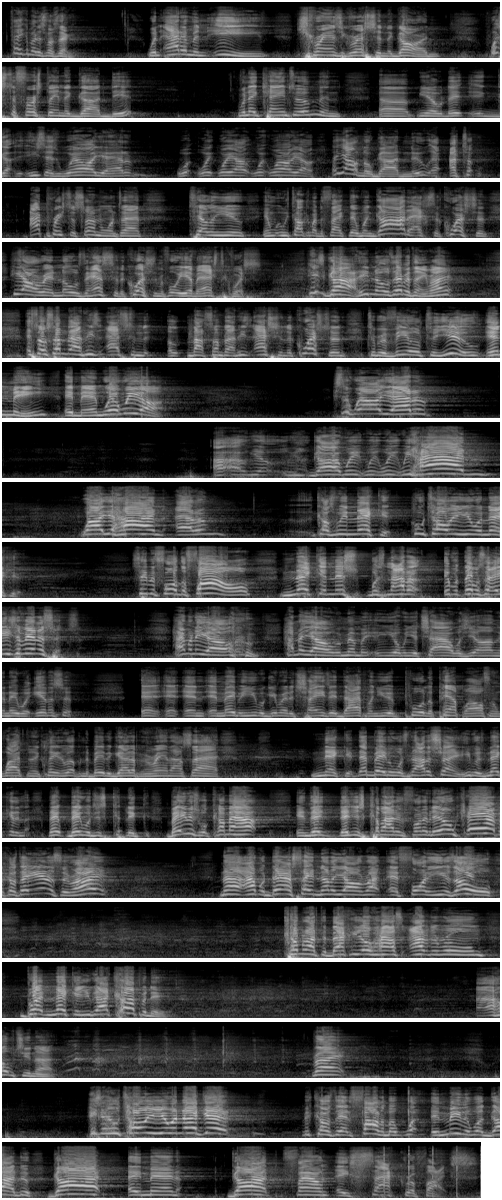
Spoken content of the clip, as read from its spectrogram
Think about this for a second. When Adam and Eve transgressed in the garden, what's the first thing that God did? When they came to him and, uh, you know, they, got, he says, Where are you, Adam? Where, where, where, where are y'all? Now, y'all know God knew. I, I preached a sermon one time telling you, and we talked about the fact that when God asks a question, he already knows the answer to the question before he ever asks the question. He's God, he knows everything, right? And so sometimes he's asking, uh, not sometimes, he's asking the question to reveal to you and me, amen, where we are. He said, Where are you, Adam? Uh, you know, God, we, we, we, we hiding. Why are you hiding, Adam? Because we're naked. Who told you you were naked? See, before the fall, nakedness was not a, it was, there was an age of innocence. How many y'all, how many y'all remember you know, when your child was young and they were innocent? And, and, and maybe you were getting ready to change their diaper and you had pulled the pamper off and wiped them and cleaned them up and the baby got up and ran outside naked. That baby was not ashamed. He was naked and they, they would just, the babies will come out and they, they just come out in front of it. They don't care because they're innocent, right? Now, I would dare say none of y'all right at 40 years old coming out the back of your house, out of the room, butt naked, you got company. I hope you're not. Right? He said, Who told you you were naked? Because they had fallen. But what immediately what God do? God, amen, God found a sacrifice.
